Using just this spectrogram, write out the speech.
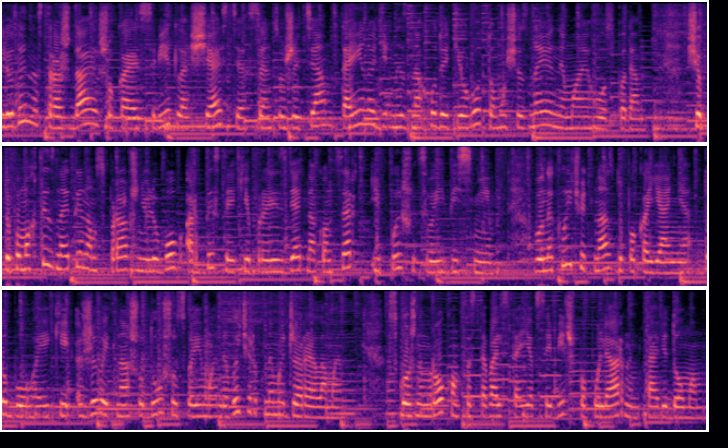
Людина страждає, шукає світла, щастя, сенсу життя та іноді не знаходить його, тому що з нею немає Господа. Щоб допомогти знайти нам справжню любов, артисти, які приїздять на концерт і пишуть свої пісні. Вони кличуть нас до покаяння, до Бога, який живить нашу душу своїми невичерпними джерелами. З кожним роком фестиваль стає все більш популярним та відомим.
